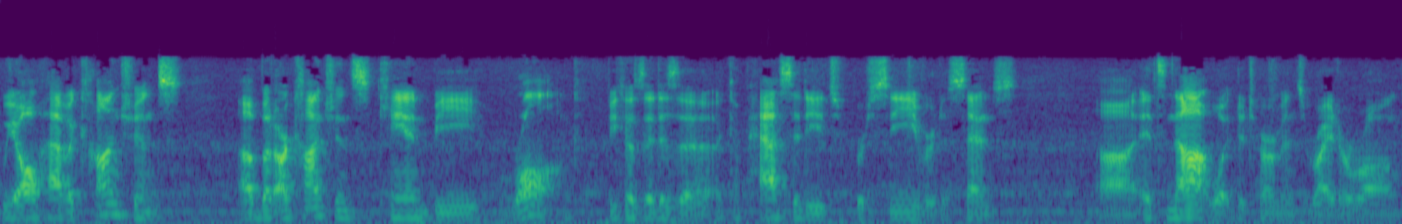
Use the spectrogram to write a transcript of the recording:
we all have a conscience, uh, but our conscience can be wrong because it is a, a capacity to perceive or to sense. Uh, it's not what determines right or wrong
